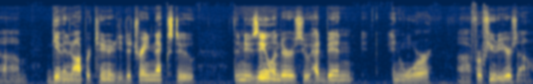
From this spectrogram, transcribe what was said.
um, given an opportunity to train next to the New Zealanders who had been in war uh, for a few years now.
